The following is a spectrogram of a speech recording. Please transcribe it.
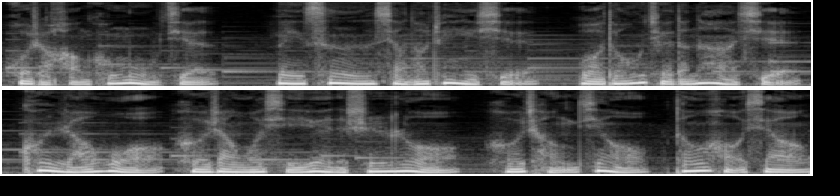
或者航空母舰。每次想到这些，我都觉得那些困扰我和让我喜悦的失落和成就，都好像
